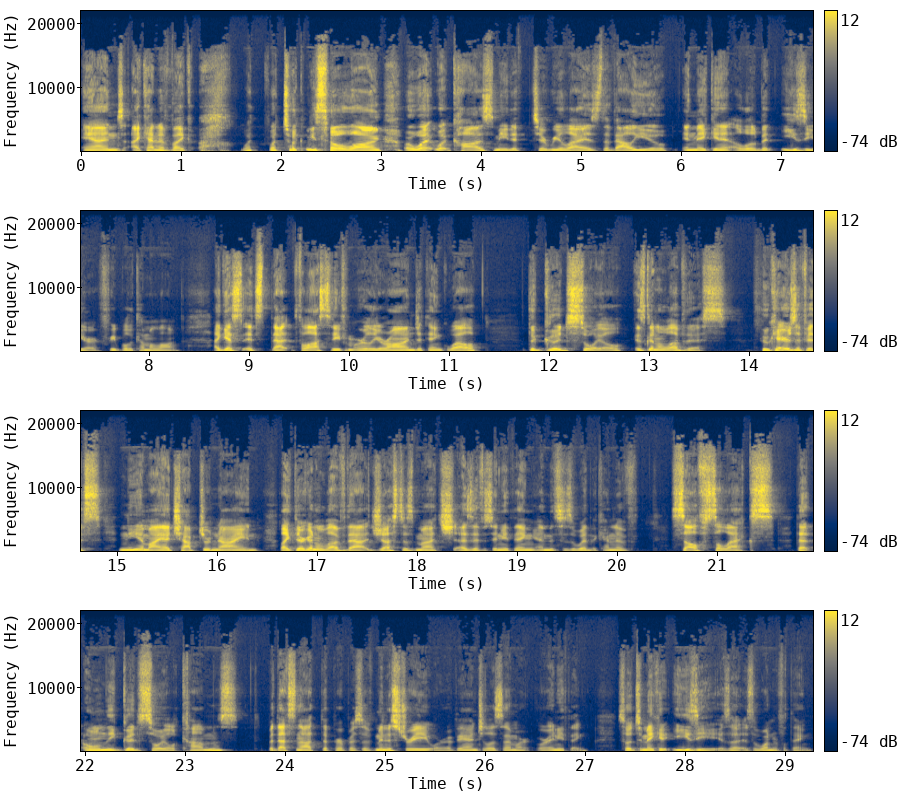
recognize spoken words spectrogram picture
And I kind of like, what what took me so long, or what what caused me to to realize the value in making it a little bit easier for people to come along. I guess it's that philosophy from earlier on to think, well, the good soil is going to love this. Who cares if it's Nehemiah chapter nine? Like they're going to love that just as much as if it's anything. And this is a way that kind of self selects that only good soil comes. But that's not the purpose of ministry or evangelism or, or anything. So to make it easy is a, is a wonderful thing.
